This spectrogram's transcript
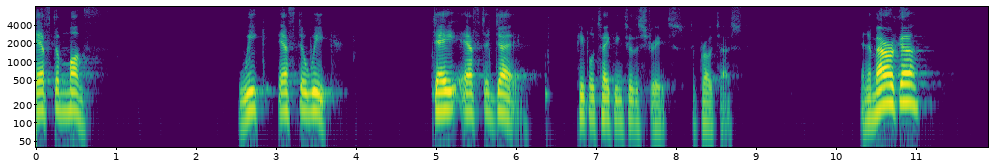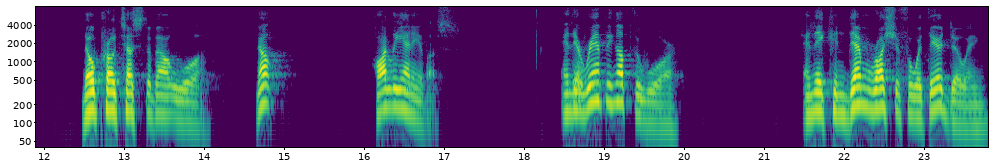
after month, week after week, day after day, people taking to the streets to protest. In America, no protest about war. No, hardly any of us. And they're ramping up the war. And they condemn Russia for what they're doing.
